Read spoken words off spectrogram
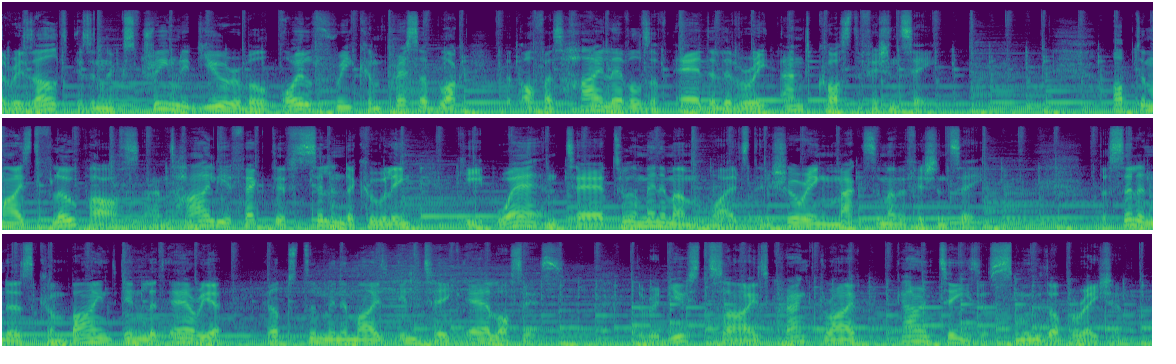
The result is an extremely durable oil-free compressor block that offers high levels of air delivery and cost efficiency optimized flow paths and highly effective cylinder cooling keep wear and tear to a minimum whilst ensuring maximum efficiency. The cylinder's combined inlet area helps to minimize intake air losses. The reduced size crank drive guarantees a smooth operation.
